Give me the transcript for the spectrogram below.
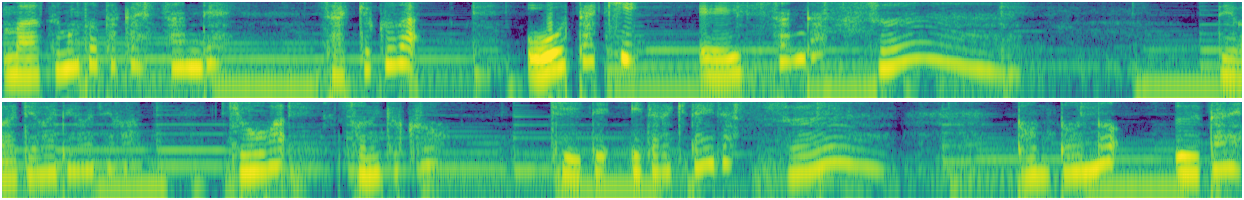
松本隆さんで作曲は大滝栄一さんだっす。ではではではでは今日はその曲を聴いていただきたいです。トントンの歌で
